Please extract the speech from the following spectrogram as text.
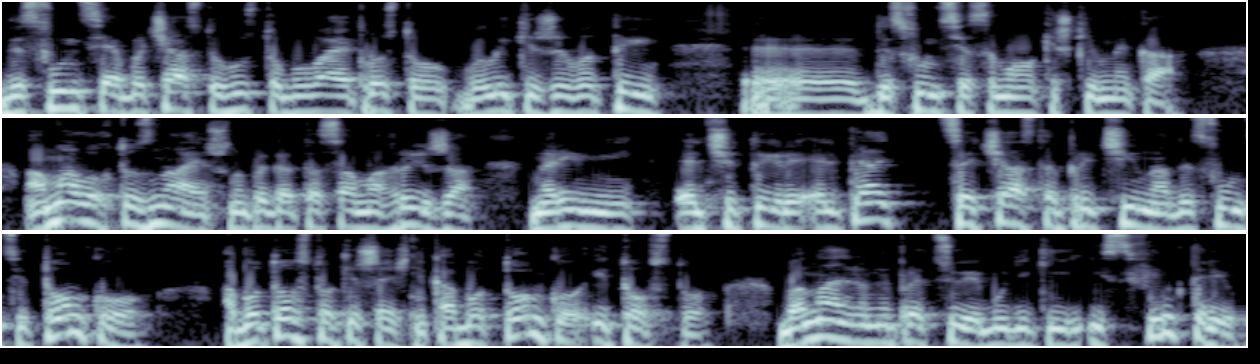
дисфункція, або часто густо буває просто великі животи, е, дисфункція самого кишківника. А мало хто знає, що, наприклад, та сама грижа на рівні L4, L5 це часта причина дисфункції тонкого або товстого кишечника, або тонкого і товстого. Банально не працює будь-який із сфінктерів.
